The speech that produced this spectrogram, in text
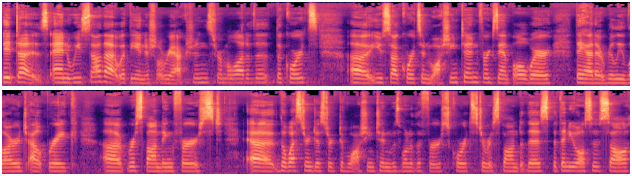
It does. And we saw that with the initial reactions from a lot of the, the courts. Uh, you saw courts in Washington, for example, where they had a really large outbreak uh, responding first. Uh, the Western District of Washington was one of the first courts to respond to this. But then you also saw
